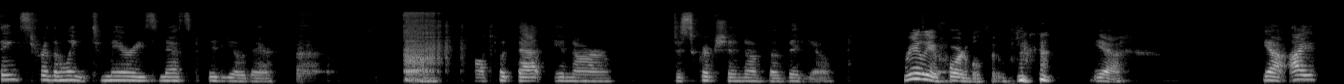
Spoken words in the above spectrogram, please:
thanks for the link to Mary's Nest video there. Um, I'll put that in our description of the video. really affordable too. Yeah. Yeah, I,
